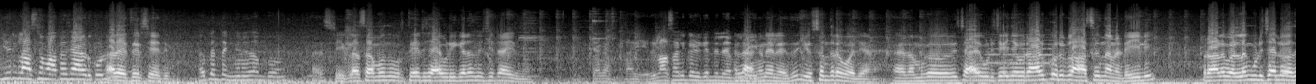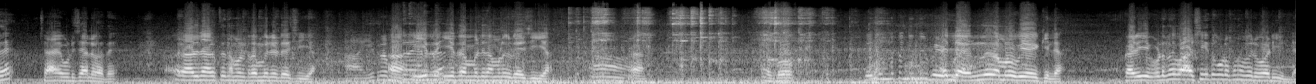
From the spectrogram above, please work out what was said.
ഈ ഒരു ഗ്ലാസ്സിൽ മാത്രമേ ചായ കൊടുക്കും അതെ തീർച്ചയായിട്ടും. അപ്പോൾ എന്താ സംഭവം? സ്റ്റീൽ ഗ്ലാസ് ആകുമ്പോൾ വൃത്തിയായിട്ട് ചായ കുടിക്കാനെന്ന് വെച്ചിട്ടായിരുന്നു. ഏത് ഗ്ലാസ്സാലും കഴിക്കുന്നില്ല അല്ല അങ്ങനെയല്ല ഇത് യുസന്ത്ര പോലെയാണ്. നമുക്ക് ഒരു ചായ കുടിച്ചു കഴിഞ്ഞാൽ ഒരാൾക്ക് ഒരു ഗ്ലാസ് എന്നാണ്. ഡെയിലി ഒരാൾ വെള്ളം കുടിച്ചാലും അതെ ചായ കുടിച്ചാലും അതെ. അതിനകത്ത് നമ്മൾ ഡ്രമ്മിൽ ഇടുക ചെയ്യാം. ഈ ഡ്രമ്മിൽ നമ്മൾ ഇടുക ചെയ്യാം. അപ്പോൾ ഇല്ല ഇന്ന് നമ്മൾ ഉപയോഗിക്കില്ല. കഴി ഇവിടുന്ന് വാഷ് ചെയ്ത് കൊടുക്കുന്ന പരിപാടിയില്ല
